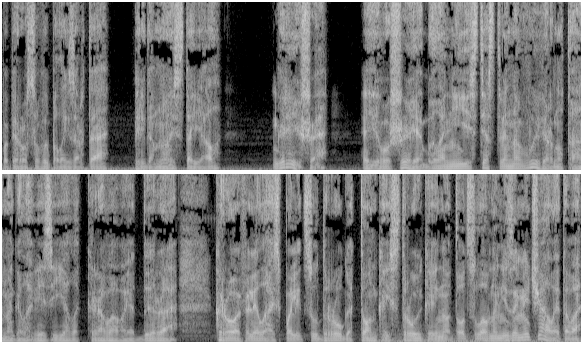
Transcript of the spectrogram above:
Папироса выпала изо рта. Передо мной стоял Гриша. Его шея была неестественно вывернута, а на голове зияла кровавая дыра. Кровь лилась по лицу друга тонкой струйкой, но тот словно не замечал этого.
